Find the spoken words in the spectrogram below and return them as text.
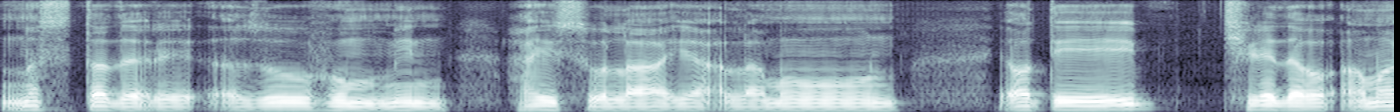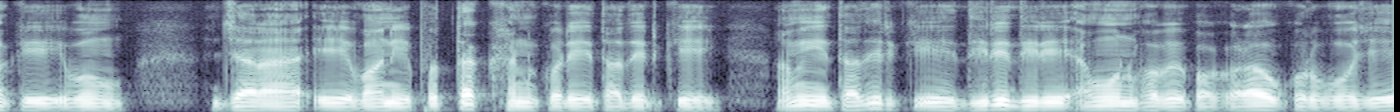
নাস্তাদরে জুহুম মিন হাইসুলা ইয়ালামুন। অতএব ছেড়ে দাও আমাকে এবং যারা এ বাণী প্রত্যাখ্যান করে তাদেরকে, আমি তাদেরকে ধীরে ধীরে এমনভাবে পকড়াও করব যে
